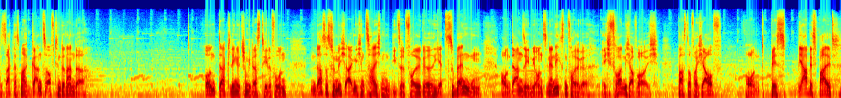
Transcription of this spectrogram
sag das mal ganz oft hintereinander. Und da klingelt schon wieder das Telefon. Das ist für mich eigentlich ein Zeichen, diese Folge jetzt zu beenden. Und dann sehen wir uns in der nächsten Folge. Ich freue mich auf euch. Passt auf euch auf und bis, ja, bis bald.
